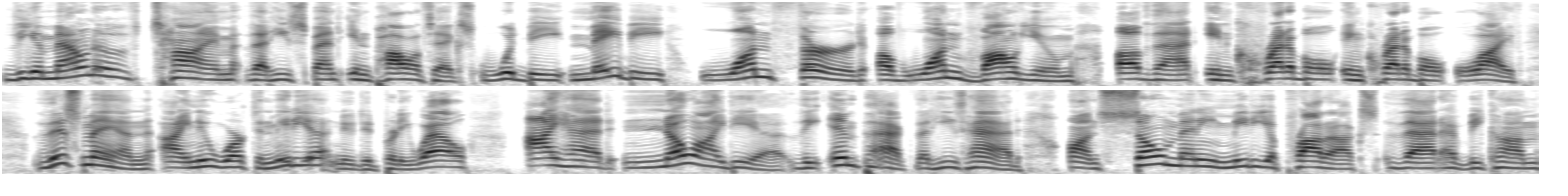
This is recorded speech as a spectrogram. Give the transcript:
the amount of time that he spent in politics would be maybe one third of one volume of that incredible, incredible life. This man I knew worked in media, knew did pretty well. I had no idea the impact that he's had on so many media products that have become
